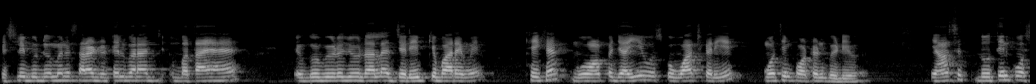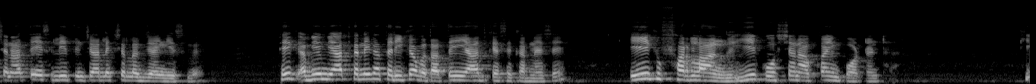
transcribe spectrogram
पिछले वीडियो मैंने सारा डिटेल बना बताया है। एक दो वीडियो जो डाला है जरीब के बारे में। ठीक है? वो वहाँ पर जाइए, उसको वॉच करिए। बहुत इंपॉर्टेंट वीडियो है। यहाँ से दो तीन क्वेश्चन आते हैं, इसलिए तीन चार लेक्चर लग जाएँगे इसमें। ठीक? अभी हम याद करने का तरीका बताते हैं, याद कैसे करने से एक फरलांग, ये क्वेश्चन आपका इम्पोर्टेंट है। कि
